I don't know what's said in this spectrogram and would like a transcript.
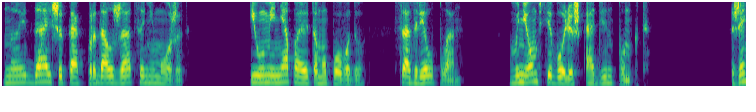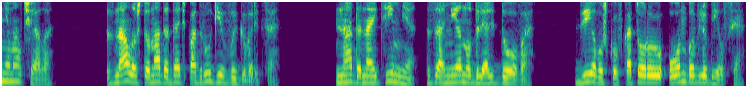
Но и дальше так продолжаться не может. И у меня по этому поводу созрел план. В нем всего лишь один пункт. Женя молчала. Знала, что надо дать подруге выговориться. Надо найти мне замену для Льдова. Девушку, в которую он бы влюбился.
